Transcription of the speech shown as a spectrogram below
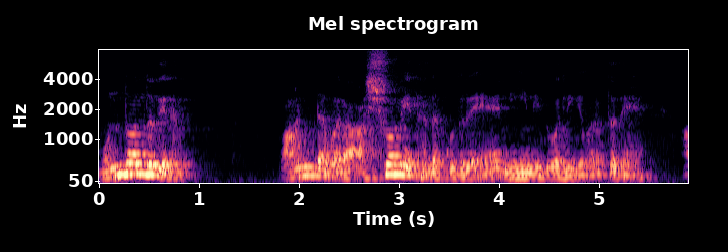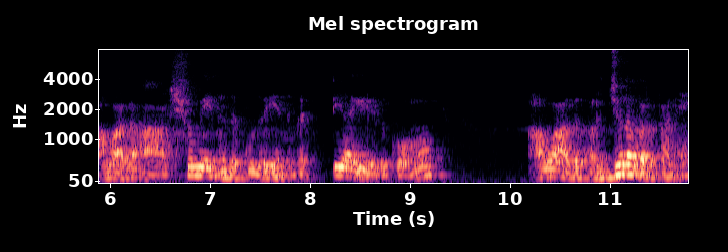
ಮುಂದೊಂದು ದಿನ ಪಾಂಡವರ ಅಶ್ವಮೇಧದ ಕುದುರೆ ನೀನಿರುವಲ್ಲಿಗೆ ಬರ್ತದೆ ಆವಾಗ ಆ ಅಶ್ವಮೇಧದ ಕುದುರೆಯನ್ನು ಗಟ್ಟಿಯಾಗಿ ಹಿಡ್ಕೊ. ಆವಾಗ ಅರ್ಜುನ ಬರ್ತಾನೆ.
